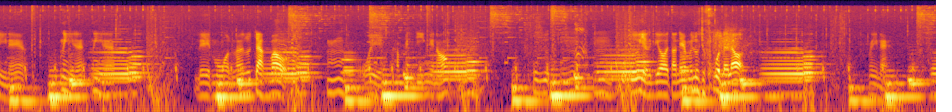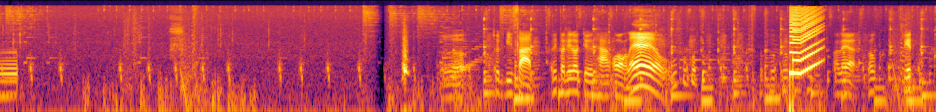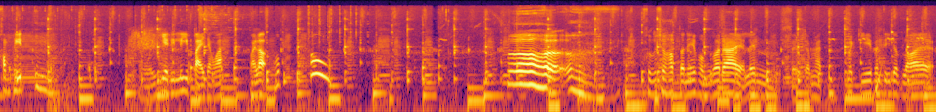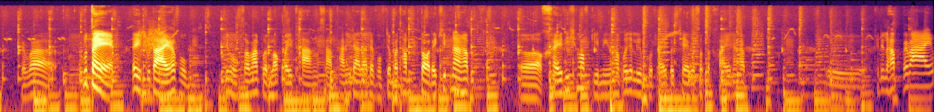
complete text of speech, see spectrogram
นี่แน่นี่นะนี่นะเลนโหมดแล้วรู้จักเปล่าอืมโอ้ยทำเป็นจริงไงน้องอ อืออย่างเดียวตอนนี้ไม่รู้จะพูดอะไรแล้วนี่ไงเออชนปีศาจเฮ้ยตอนนี้เราเจอทางออกแล้วอะไรอะเออเฟสคอมพิวต์โอ้ยเฮียที่รีบไปจังวะไปแล้วปุ๊บ คุณผู้ชมครับตอนนี้ผมก็ได้เล่นเสร็จจากแมตช์เมื่อกี้เป็นที่เรียบร้อย แต่ว่ากูแตกเอ้ยกูตายครับผมที่ผมสามารถเปิดล็อกไปทางสามทางนี้ได้แล้วแต่ผมจะมาทำต่อในคลิปหน้าครับเอ่อใครที่ชอบเกมนี้นะครับ ก็จะลืมกดไลค์กดแชร์กดซับสไครต์นะครับเออแค่นี้แหละครับบ๊ายบาย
